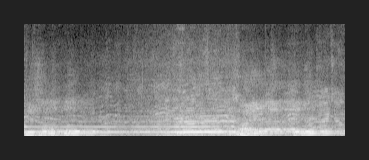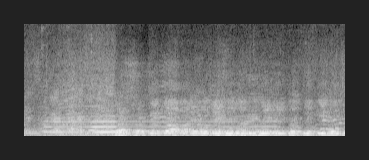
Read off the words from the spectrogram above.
যে সমস্ত মায়েরা এবং দর্শকবৃন্দ আমাদের মধ্যে উপস্থিত হয়েছেন প্রত্যেককে বলছি,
